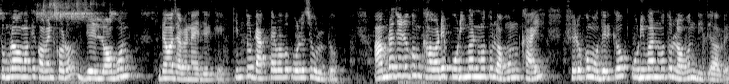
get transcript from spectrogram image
তোমরাও আমাকে কমেন্ট করো যে লবণ দেওয়া যাবে না এদেরকে। কিন্তু ডাক্তারবাবু বলেছে উল্টো। আমরা যেরকম খাবারে পরিমাণ মতো লবণ খাই, সেরকম ওদেরকেও পরিমাণ মতো লবণ দিতে হবে।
